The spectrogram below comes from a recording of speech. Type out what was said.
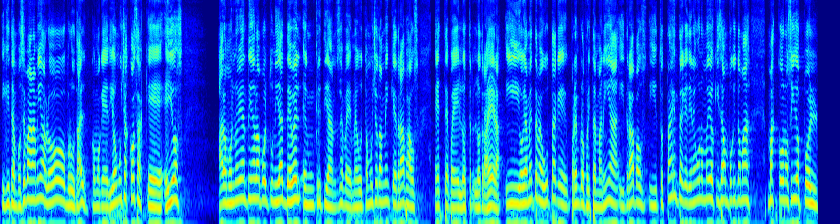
Y Cristian Ponce para mí habló brutal. Como que dio muchas cosas que ellos a lo mejor no habían tenido la oportunidad de ver en un cristiano. Entonces, pues, me gustó mucho también que Trap House este, pues, lo, tra- lo trajera. Y obviamente me gusta que, por ejemplo, Freestyle Manía y Trap House y toda esta gente que tienen unos medios quizás un poquito más, más conocidos por,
